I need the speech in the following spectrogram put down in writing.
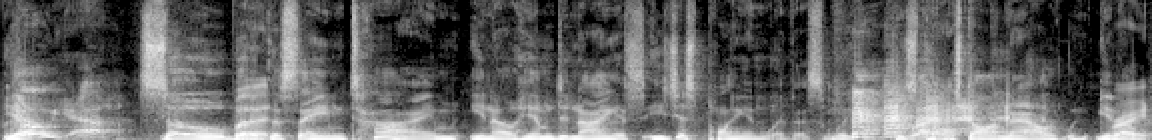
Yeah. Oh yeah. So, but, at the same time, you know, him denying it, he's just playing with us. We- He's passed on now, you know. Right.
